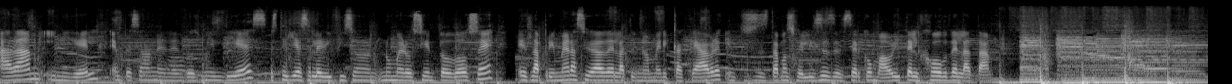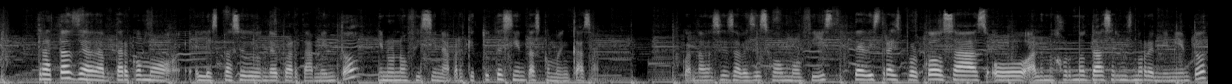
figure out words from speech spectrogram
Adam y Miguel empezaron en el 2010. Este ya es el edificio número 112. Es la primera ciudad de Latinoamérica que abre. Entonces estamos felices de ser como ahorita el hub de la TAM. Tratas de adaptar como el espacio de un departamento en una oficina para que tú te sientas como en casa cuando haces a veces home office, te distraes por cosas o a lo mejor no das el mismo rendimiento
